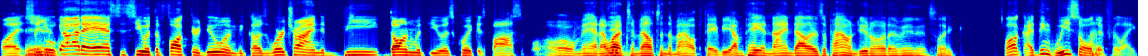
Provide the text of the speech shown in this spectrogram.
But so Yeah. you gotta ask to see what the fuck they're doing because we're trying to be done with you as quick as possible. oh man, I want it to melt in the mouth, baby. I'm paying nine dollars a pound. Do You know what I mean? It's like Fuck, I think we sold it for like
